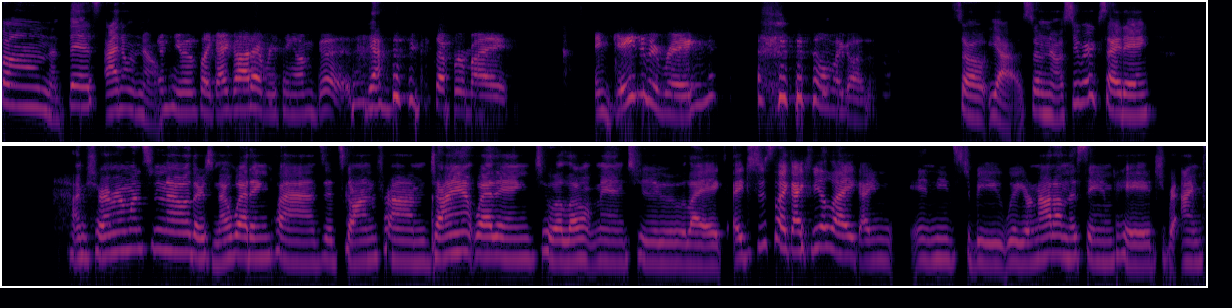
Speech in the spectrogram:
phone, the this. I don't know. And he was like, I got everything. I'm good. Yeah. Except for my engagement ring. oh my god. So yeah, so no, super exciting. I'm sure everyone wants to know there's no wedding plans. It's gone from giant wedding to elopement to like it's just like I feel like I it needs to be we are not on the same page, but I'm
